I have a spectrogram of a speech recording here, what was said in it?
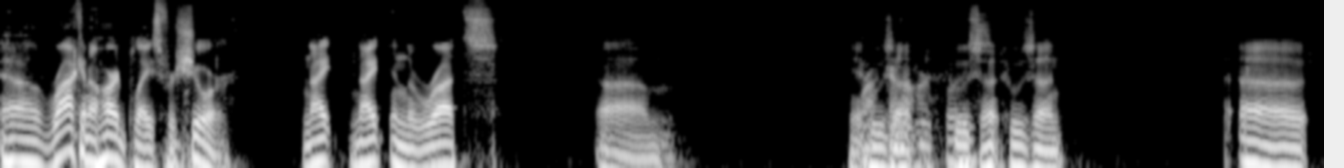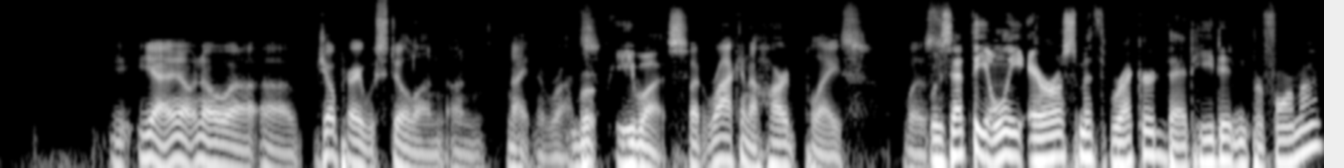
Uh, rock in a hard place for sure. Night, night in the ruts. Um, yeah, who's a on? Who's on? Who's on? Uh, yeah, no, no. Uh, uh, Joe Perry was still on on Night in the Ruts, He was. but Rock in a Hard Place was. Was that the only Aerosmith record that he didn't perform on?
